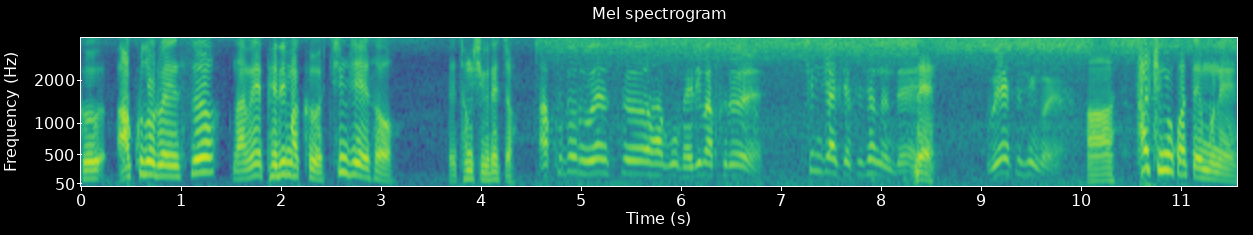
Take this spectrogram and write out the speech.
그 아쿠도 루엔스 그다음에 베리마크 침지해서 예, 정식을 했죠. 아쿠도 루엔스하고 베리마크를 침지할 때 쓰셨는데 네. 왜 쓰신 거예요? 아, 살충 효과 때문에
